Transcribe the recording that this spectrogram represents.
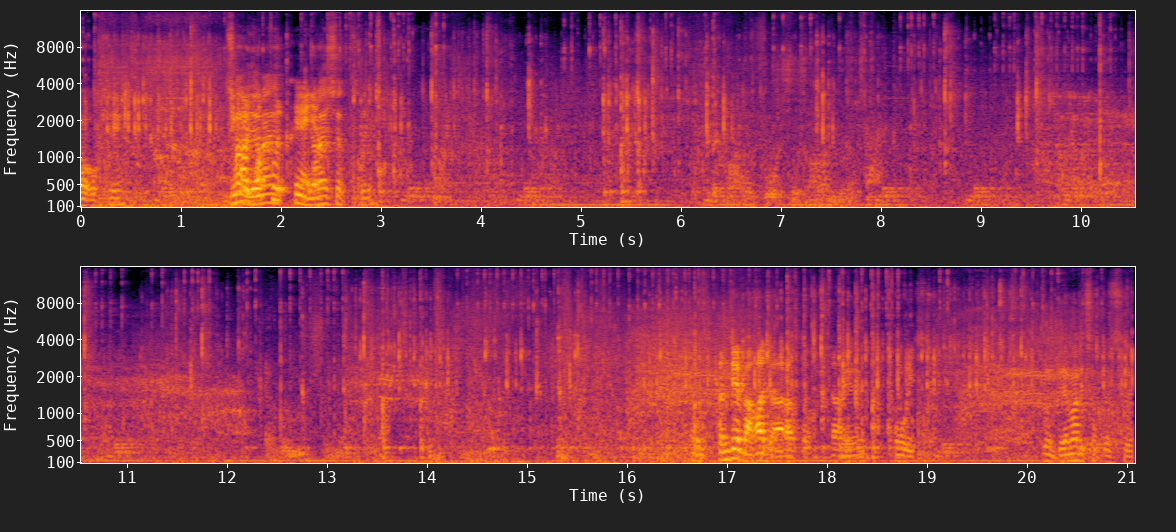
어 오케이 이걸 자, 덮을- 그냥 11, 11시 셔틀 견제 막아줘 알았어. 나 네. 이거 보고 있어. 그럼 네 마리 잡혔어요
